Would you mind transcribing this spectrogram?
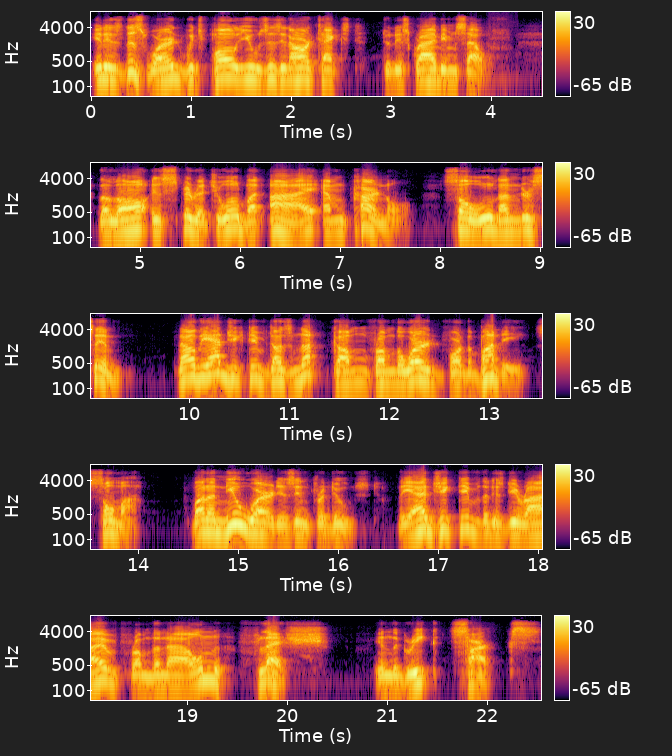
It is this word which Paul uses in our text to describe himself. The law is spiritual, but I am carnal, sold under sin. Now, the adjective does not come from the word for the body, soma, but a new word is introduced, the adjective that is derived from the noun flesh, in the Greek sarx.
